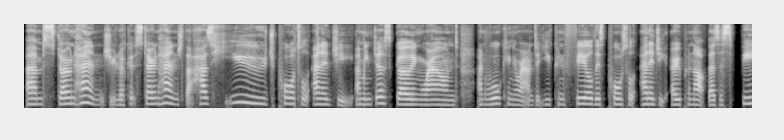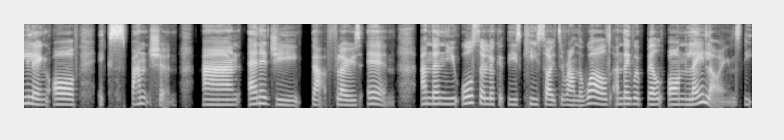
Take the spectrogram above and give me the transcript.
Um, Stonehenge, you look at Stonehenge, that has huge portal energy. I mean, just going around and walking around it, you can feel this portal energy open up. There's this feeling of expansion and energy that flows in. And then you also look at these key sites around the world, and they were built on ley lines, the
